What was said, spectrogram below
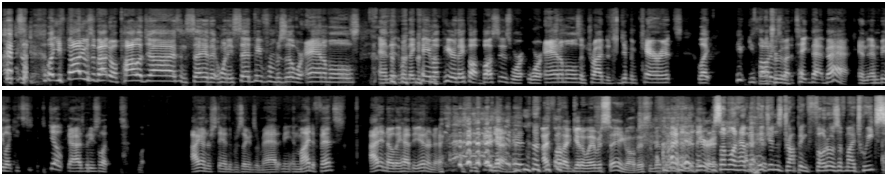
Like, like you thought he was about to apologize and say that when he said people from Brazil were animals, and that when they came up here, they thought buses were were animals and tried to give them carrots. Like you, you thought All he was about to take that back and and be like, it's, it's a joke, guys. But he was like, look, I understand the Brazilians are mad at me. In my defense, I didn't know they had the internet. Yeah. I thought I'd get away with saying all this and then they didn't hear Does it. someone have the pigeons dropping photos of my tweets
